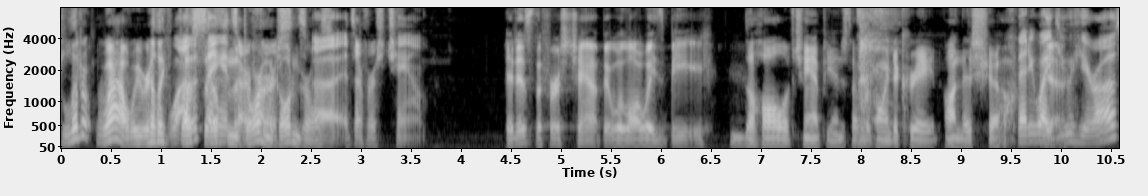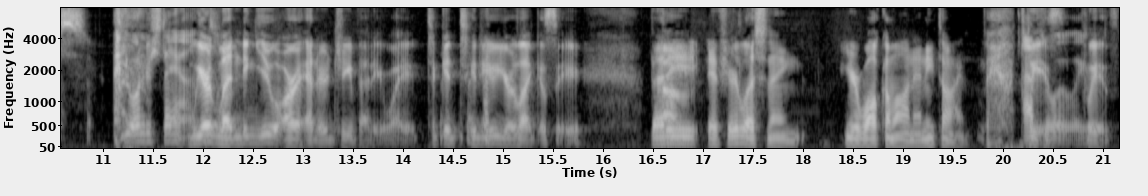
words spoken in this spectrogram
little. Wow, we really Well, I busted open the door first, on the Golden Girls. Uh, it's our first champ. It is the first champ. It will always be. the Hall of Champions that we're going to create on this show. Betty White, Yeah. do you hear us? You understand? We are lending you our energy, Betty White, to continue your legacy. Betty, Um, if you're listening, you're welcome on anytime. Please, Absolutely. please.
